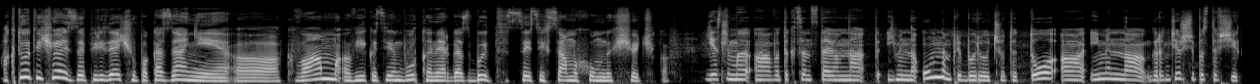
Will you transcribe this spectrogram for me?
А кто отвечает за передачу показаний э, к вам в Екатеринбург энергосбыт с этих самых умных счетчиков? Если мы а, вот акцент ставим на именно умном приборе учета, то а, именно гарантирующий поставщик.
